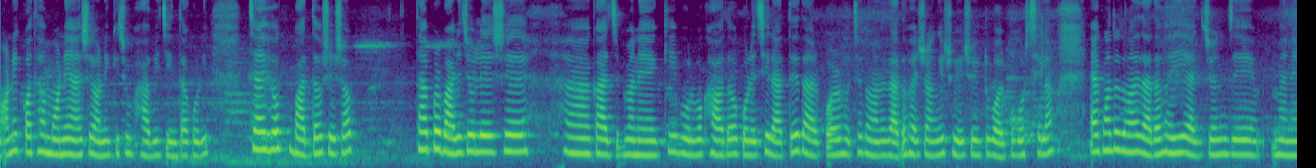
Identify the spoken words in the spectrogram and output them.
অনেক কথা মনে আসে, অনেক কিছু ভাবি, চিন্তা করি। যাই হোক, বাদ দাও সেসব। তারপর বাড়ি চলে এসে কাজ মানে কি বলব খাওয়া দাওয়া করেছি রাতে। তারপর হচ্ছে তোমাদের দাদাভাইয়ের সঙ্গে শুয়ে শুয়ে একটু গল্প করছিলাম। একমাত্র তোমাদের দাদাভাই একজন যে মানে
